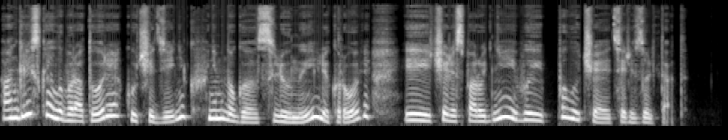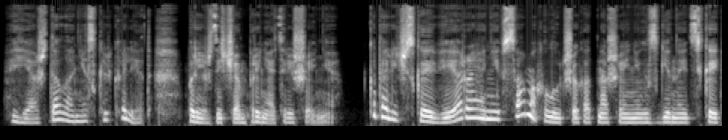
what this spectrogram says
Английская лаборатория, куча денег, немного слюны или крови, и через пару дней вы получаете результат. Я ждала несколько лет, прежде чем принять решение. Католическая вера не в самых лучших отношениях с генетикой.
